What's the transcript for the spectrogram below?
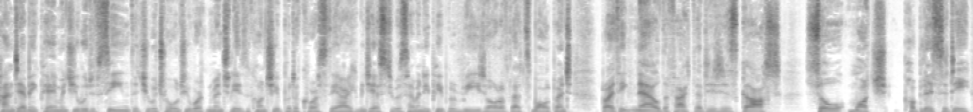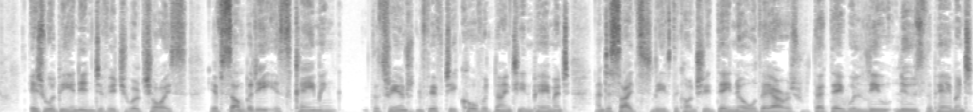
pandemic payment, you would have seen that you were told you weren't meant to leave the country. But of course, the argument yesterday was how many people read all of that small print. But I think now the fact that it has got so much publicity, it will be an individual choice. If somebody is claiming the 350 COVID 19 payment and decides to leave the country, they know they are that they will lo- lose the payment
